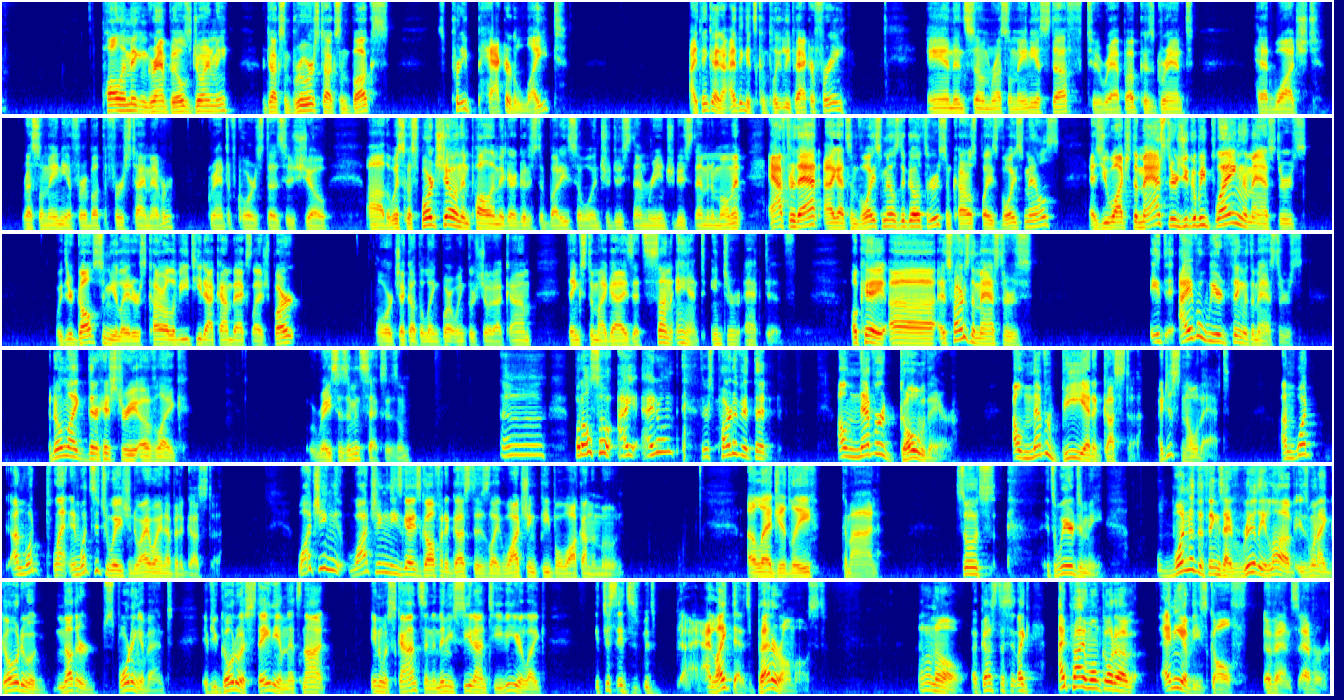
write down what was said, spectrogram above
Paul Imig and Grant Bilse join me. We talk some Brewers, talk some Bucks. It's pretty Packer light. I think I, I think it's completely Packer free and then some WrestleMania stuff to wrap up because Grant had watched WrestleMania for about the first time ever. Grant, of course, does his show, uh, the Wisco Sports Show, and then Paul Imig, our goodest of buddies. So we'll introduce them, reintroduce them in a moment. After that, I got some voicemails to go through, some Carl's Plays voicemails. As you watch the Masters, you could be playing the Masters with your golf simulators. Carl of et.com backslash Bart, or check out the link, bartwinklershow.com thanks to my guys at Sun Ant Interactive. Okay, uh, as far as the Masters, it, I have a weird thing with the Masters. I don't like their history of like racism and sexism. Uh, but also I I don't there's part of it that I'll never go there. I'll never be at Augusta. I just know that. On what on what plan in what situation do I wind up at Augusta? watching watching these guys golf at Augusta is like watching people walk on the moon. Allegedly, come on. So it's it's weird to me. One of the things I really love is when I go to another sporting event. If you go to a stadium that's not in Wisconsin and then you see it on TV, you're like, it just it's it's I like that. It's better almost. I don't know. Augusta, like I probably won't go to any of these golf events ever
